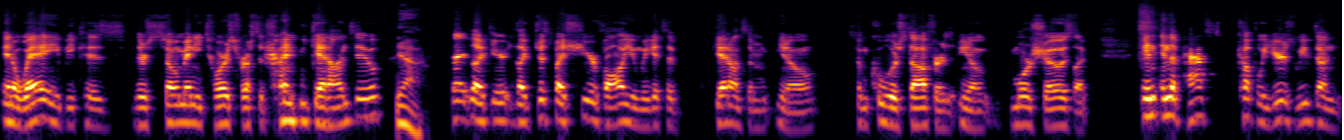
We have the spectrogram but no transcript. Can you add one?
in a way because there's so many tours for us to try and get onto. Yeah. that, like you're like just by sheer volume we get to get on some you know some cooler stuff or you know more shows like in in the past couple years we've done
